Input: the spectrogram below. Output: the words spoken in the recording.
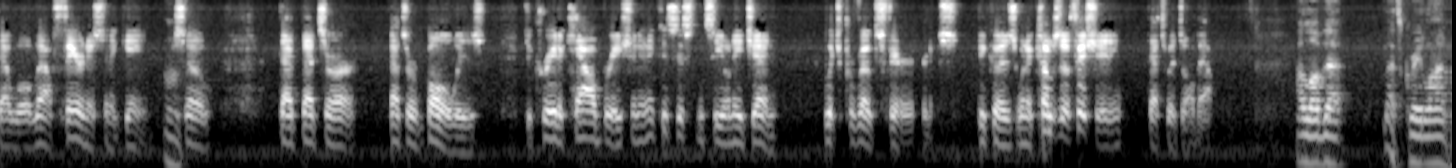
that will allow fairness in a game. Mm. So that that's our that's our goal is to create a calibration and a consistency on each end, which provokes fairness. Because when it comes to officiating, that's what it's all about. I love that. That's a great line.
